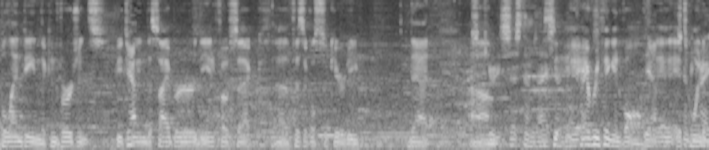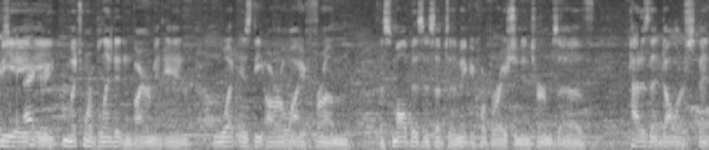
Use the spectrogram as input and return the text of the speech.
blending, the convergence between Yep. the cyber, the infosec, uh, physical security that Security systems. I think it'd be crazy. everything involved. Yeah, it's it's gonna be to be crazy. I agree. a, a much more blended environment, and what is the ROI from the small business up to the mega corporation in terms of how does that dollar spent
